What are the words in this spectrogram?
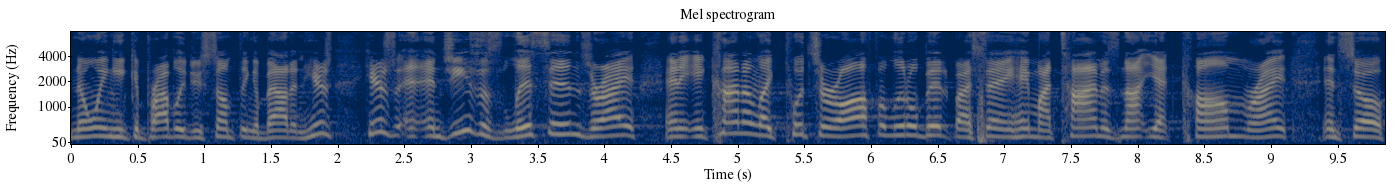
knowing he could probably do something about it. And here's here's and Jesus listens, right? And it, it kind of like puts her off a little bit by saying, Hey, my time has not yet come, right? And so,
